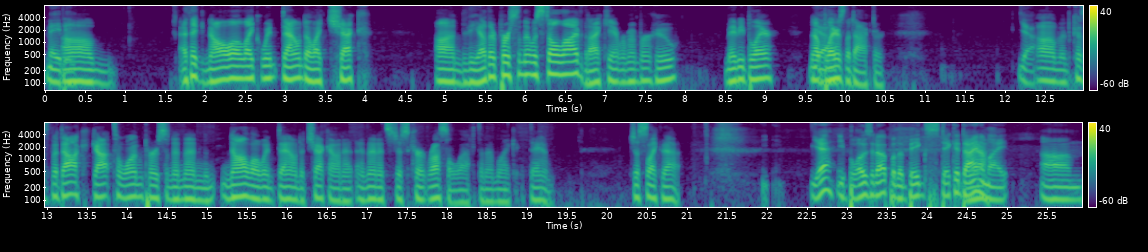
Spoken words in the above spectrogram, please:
Maybe. Um, I think Nala like went down to like check on the other person that was still alive that I can't remember who. Maybe Blair. No, Yeah. Blair's the doctor. yeah. Um, because the doc got to one person and then Nala went down to check on it, and then it's just Kurt Russell left, and I'm like, damn, just like that. yeah. He blows it up with a big stick of dynamite. Um,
